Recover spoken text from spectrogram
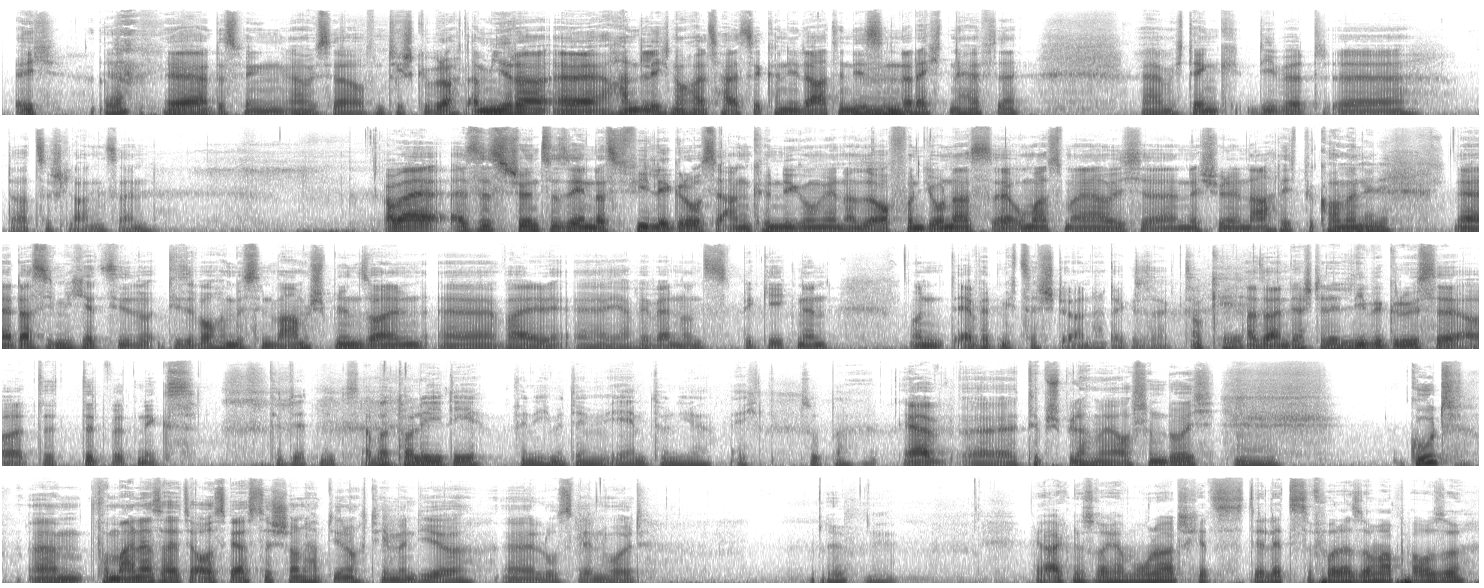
Ich. Ja? Ja, deswegen habe ich es ja auf den Tisch gebracht. Amira äh, handle ich noch als heiße Kandidatin, die ist in Mhm. der rechten Hälfte. Ähm, ich denke, die wird äh, da zu schlagen sein. Aber es ist schön zu sehen, dass viele große Ankündigungen, also auch von Jonas äh, Omersmeier habe ich äh, eine schöne Nachricht bekommen, Nee, nee. äh, dass ich mich jetzt diese, diese Woche ein bisschen warm spielen sollen, äh, weil äh, ja, wir werden uns begegnen und er wird mich zerstören, hat er gesagt. Okay, Also an der Stelle liebe Grüße, aber das wird nix. das wird nichts. Aber tolle Idee, finde ich, mit dem EM-Turnier. Echt super. Ja, äh, Tippspiel haben wir ja auch schon durch. Mhm. Gut, ähm, von meiner Seite aus wär's das schon. Habt ihr noch Themen, die ihr äh, loswerden wollt? Nö. Ereignisreicher Monat, jetzt der letzte vor der Sommerpause.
